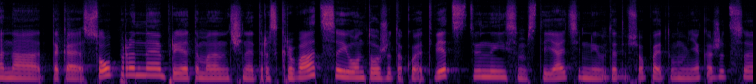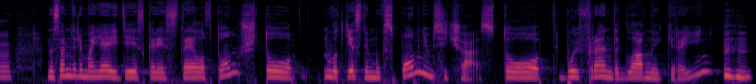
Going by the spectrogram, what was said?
она такая собранная, при этом она начинает раскрываться, и он тоже такой ответственный, самостоятельный, mm-hmm. вот это все, поэтому мне кажется... На самом деле моя идея скорее состояла в том, что, ну вот если мы вспомним сейчас, то бойфренды главной героинь, mm-hmm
